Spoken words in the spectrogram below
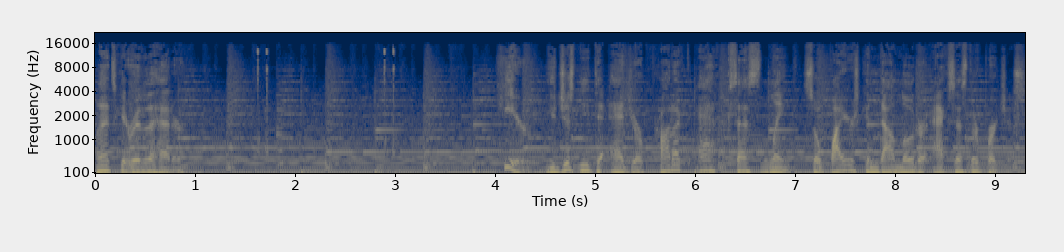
Let's get rid of the header. Here, you just need to add your product access link so buyers can download or access their purchase.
